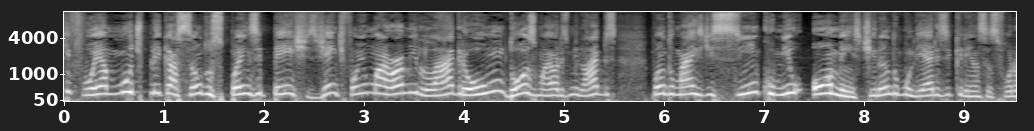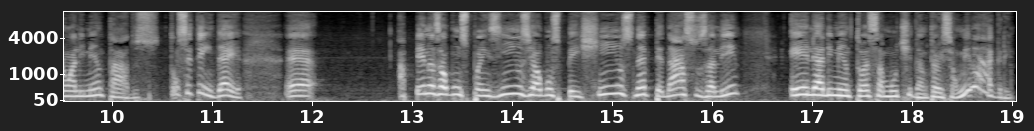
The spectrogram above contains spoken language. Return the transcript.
que foi a multiplicação dos pães e peixes. Gente, foi o maior milagre, ou um dos maiores milagres, quando mais de 5 mil homens, tirando mulheres e crianças, foram alimentados. Então você tem ideia, é, apenas alguns pãezinhos e alguns peixinhos, né, pedaços ali, ele alimentou essa multidão. Então isso é um milagre.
